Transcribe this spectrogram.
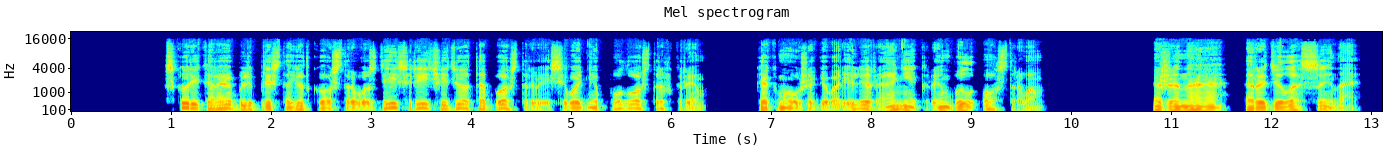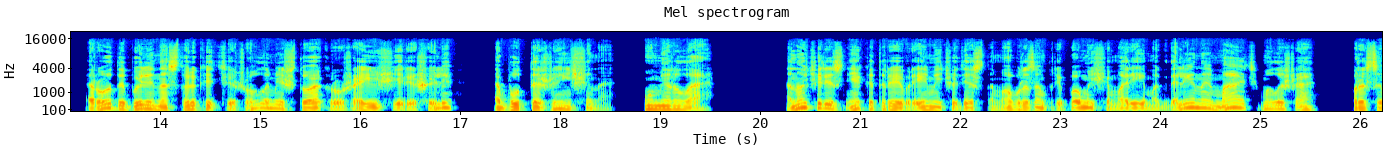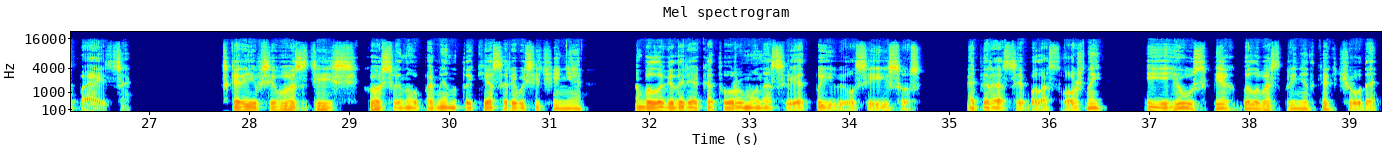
Вскоре корабль пристает к острову. Здесь речь идет об острове, сегодня полуостров Крым. Как мы уже говорили, ранее Крым был островом. Жена родила сына. Роды были настолько тяжелыми, что окружающие решили, будто женщина умерла. Но через некоторое время чудесным образом при помощи Марии Магдалины мать малыша просыпается. Скорее всего, здесь косвенно упомянуто кесарево сечение, благодаря которому на свет появился Иисус. Операция была сложной, и ее успех был воспринят как чудо,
